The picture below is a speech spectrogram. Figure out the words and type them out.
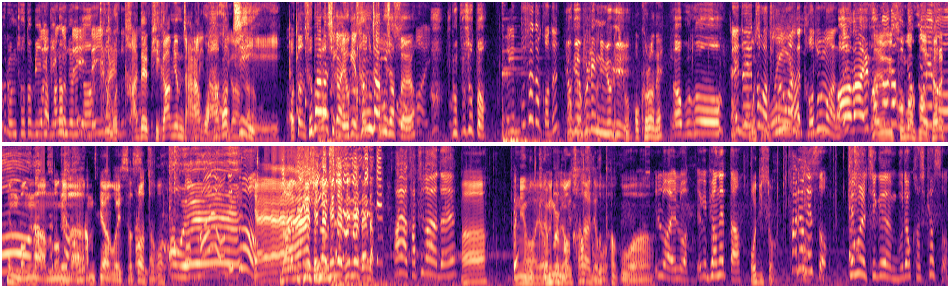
그럼 저도 미리 뭐야 방금 내, 비감점자. 내 이름 뭐 부르잖아. 다들 비감염자라고 아니, 나 하겠지 어떤 스바라 씨가 여기 상자 부셨어요? 어, 누가 부셨다. 여기 부셔졌거든? 여기 블링님 여기. 어 그러네 아 무서워. 레드헤터가 조용한데 더 조용한데? 아 나 이거 나 여기 하나 숨어서 공격당했어. 혈액형 먹나 안 먹나 야, 감시하고 있었어 풀었다고 아 왜? 아야 어딨어? 야야야 뒤에 된다 저기 된다 된다 된다 아야 같이 가야 돼 아 아니 이거 어, 여기, 괴물 막 여기 찾아야 되고. 하수구 타고 와. 일로 와 일로 와. 여기 변했다. 어딨어? 촬영했어. 괴물 지금 무력화 시켰어.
